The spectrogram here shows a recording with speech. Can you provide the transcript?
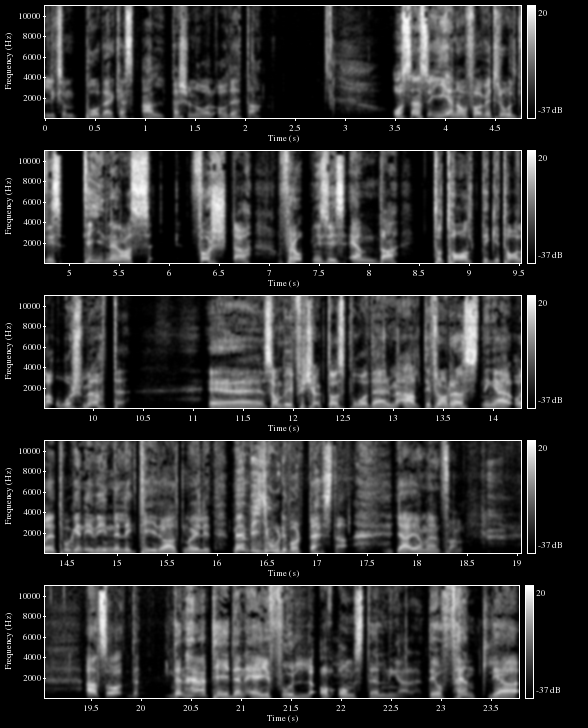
liksom påverkas all personal av detta. Och sen så genomför vi troligtvis tidernas första, förhoppningsvis enda, totalt digitala årsmöte. Eh, som vi försökte oss på där med allt ifrån röstningar och det tog en evinnerlig tid och allt möjligt. Men vi gjorde vårt bästa. Jajamensan. Alltså, den här tiden är ju full av omställningar. Det offentliga,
